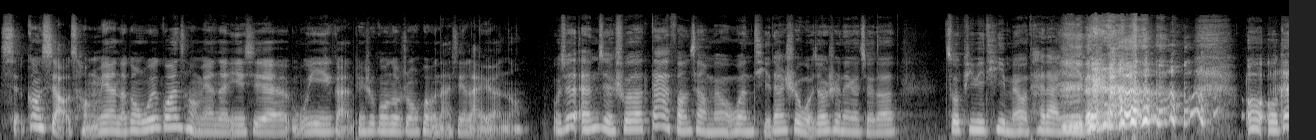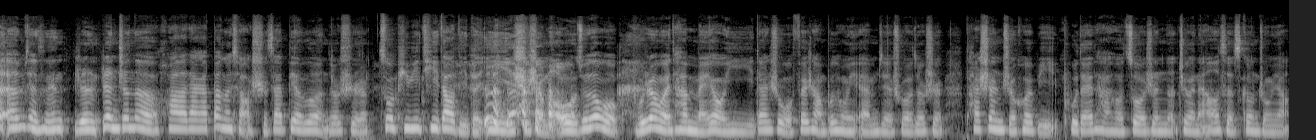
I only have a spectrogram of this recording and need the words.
小、更小层面的、更微观层面的一些无意义感，平时工作中会有哪些来源呢？我觉得 M 姐说的大方向没有问题，但是我就是那个觉得做 PPT 没有太大意义的人。哦，我跟 M 姐曾经认认真的花了大概半个小时在辩论，就是做 PPT 到底的意义是什么？我觉得我不认为它没有意义，但是我非常不同意 M 姐说，就是它甚至会比 pull data 和做真的这个 analysis 更重要。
